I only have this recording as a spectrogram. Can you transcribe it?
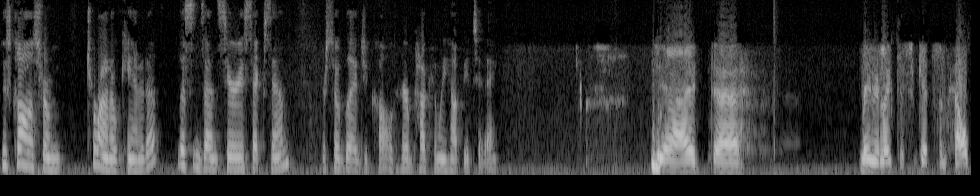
who's calling us from Toronto, Canada. Listens on Sirius XM. We're so glad you called, Herb. How can we help you today? Yeah, I'd uh, maybe like to get some help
